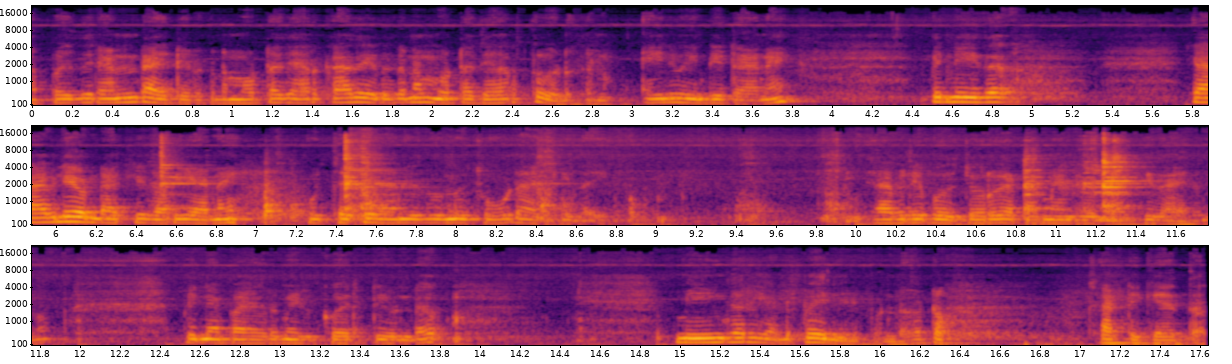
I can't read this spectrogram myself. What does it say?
അപ്പോൾ ഇത് രണ്ടായിട്ട് എടുക്കണം. മുട്ട ചേർക്കാതെ എടുക്കണം മുട്ട ചേർത്തും എടുക്കണം. അതിന് വേണ്ടിയിട്ടാണ്. പിന്നെ ഇത് രാവിലെ ഉണ്ടാക്കിയ കറിയാണ്. ഉച്ചയ്ക്ക് ഞാനിതൊന്ന് ചൂടാക്കിയതാണ് ഇപ്പം. രാവിലെ പൊതിച്ചോറ് കെട്ടാൻ വേണ്ടി ഉണ്ടാക്കിയതായിരുന്നു. പിന്നെ പയർ മെഴുക്കുവരട്ടിയുണ്ട്. മീൻകറി അടുപ്പേരിയിരിപ്പുണ്ട് കേട്ടോ. ചട്ടിക്കകത്ത്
